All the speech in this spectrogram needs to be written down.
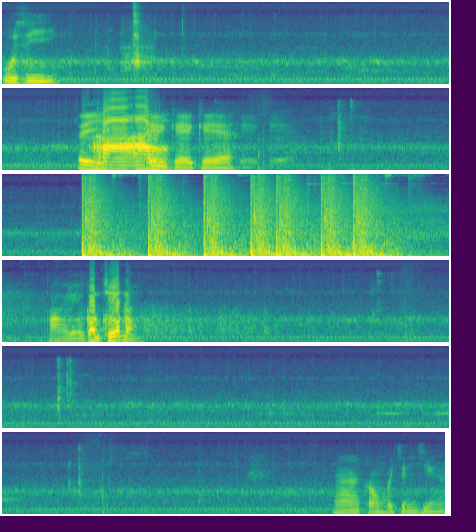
Uzi Ê, Kha Anh. kìa kìa kìa thằng ấy gần chết rồi à, còn 19 viên à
